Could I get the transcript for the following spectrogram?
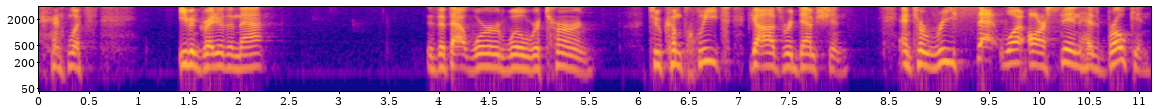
And what's even greater than that is that that word will return to complete God's redemption and to reset what our sin has broken.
